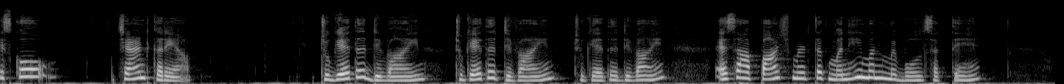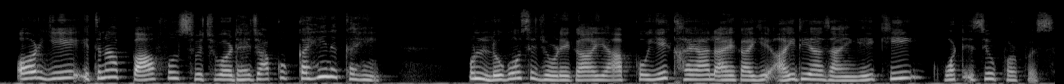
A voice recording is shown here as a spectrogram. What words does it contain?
इसको चैंट करें आप। Together divine together divine together divine ऐसा आप पाँच मिनट तक मन ही मन में बोल सकते हैं। और ये इतना पावरफुल स्विच वर्ड है जो आपको कहीं ना कहीं उन लोगों से जोड़ेगा या आपको ये ख्याल आएगा, ये आइडियाज़ आएँगे कि what is your purpose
